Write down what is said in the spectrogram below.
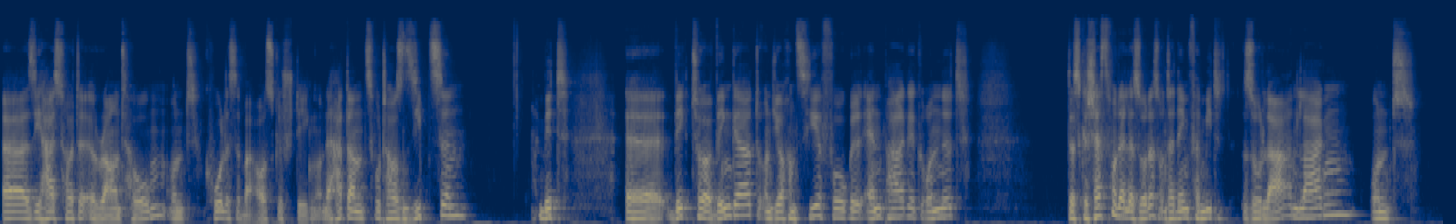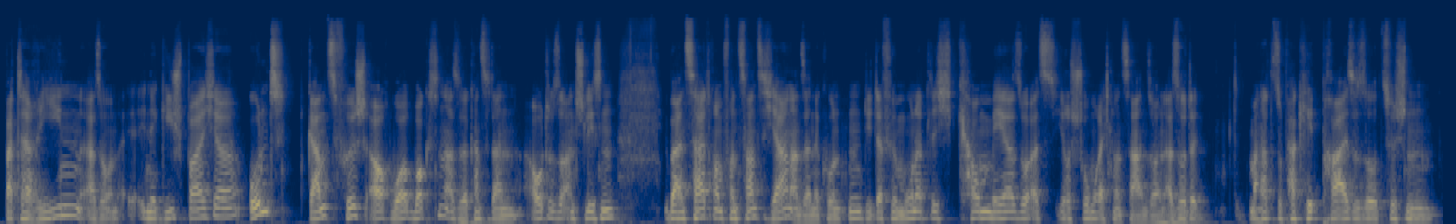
Äh, sie heißt heute Around Home und Kohl ist aber ausgestiegen. Und er hat dann 2017 mit äh, Viktor Wingert und Jochen Ziervogel Enpal gegründet. Das Geschäftsmodell ist so, das Unternehmen vermietet Solaranlagen und Batterien, also Energiespeicher und ganz frisch auch Wallboxen, also da kannst du dein Auto so anschließen, über einen Zeitraum von 20 Jahren an seine Kunden, die dafür monatlich kaum mehr so als ihre Stromrechnung zahlen sollen. Also da, man hat so Paketpreise so zwischen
